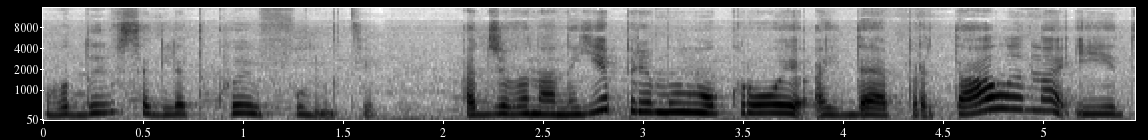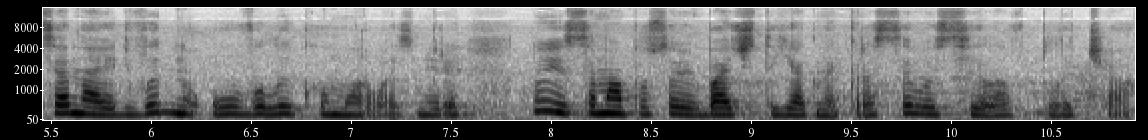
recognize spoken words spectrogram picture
годився для такої функції адже вона не є прямого крою, а йде приталена, і це навіть видно у великому розмірі. Ну і сама по собі бачите, як некрасиво сіла в плечах.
